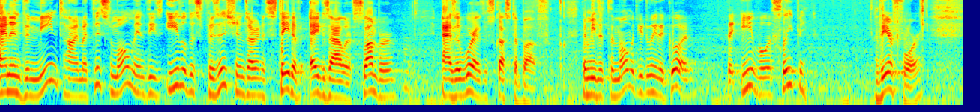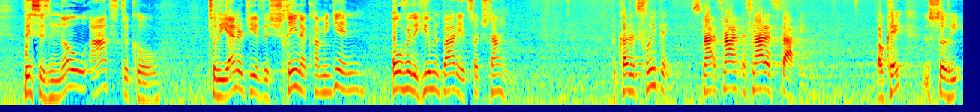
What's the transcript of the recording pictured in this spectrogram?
And in the meantime, at this moment, these evil dispositions are in a state of exile or slumber, as it were, as discussed above. That means at the moment you're doing the good, the evil is sleeping. Therefore, this is no obstacle to the energy of the Shekhinah coming in over the human body at such time. Because it's sleeping. It's not, it's not, it's not as stopping. Okay? So the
